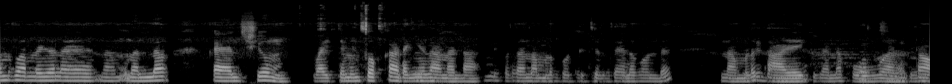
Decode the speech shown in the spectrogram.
എന്ന് പറഞ്ഞു കഴിഞ്ഞാൽ നല്ല കാൽഷ്യവും വൈറ്റമിൻസും ഒക്കെ അടങ്ങിയതാണല്ലോ. ഇപ്പോൾ തന്നെ നമ്മൾ പൊട്ടിച്ചെടുത്ത ഇല കൊണ്ട് നമ്മൾ താഴേക്ക് തന്നെ പോവുകയാണ് കേട്ടോ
